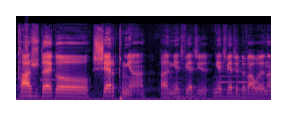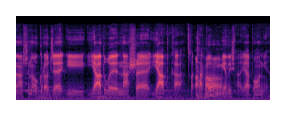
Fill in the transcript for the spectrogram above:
każdego sierpnia e, niedźwiedzie, bywały na naszym ogrodzie i jadły nasze jabłka. Ta- Aha. Mieliśmy jabłonię.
